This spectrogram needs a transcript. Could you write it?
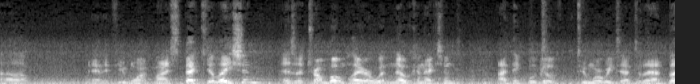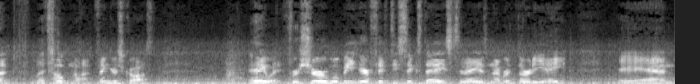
Um, and if you want my speculation as a trombone player with no connections, I think we'll go two more weeks after that. But let's hope not. Fingers crossed. Anyway, for sure we'll be here 56 days. Today is number 38. And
